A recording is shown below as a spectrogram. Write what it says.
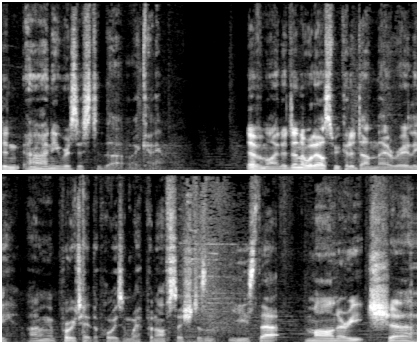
Didn't... Oh, and he resisted that. Okay. Never mind, I don't know what else we could have done there, really. I'm going to probably take the poison weapon off so she doesn't use that mana each, uh,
